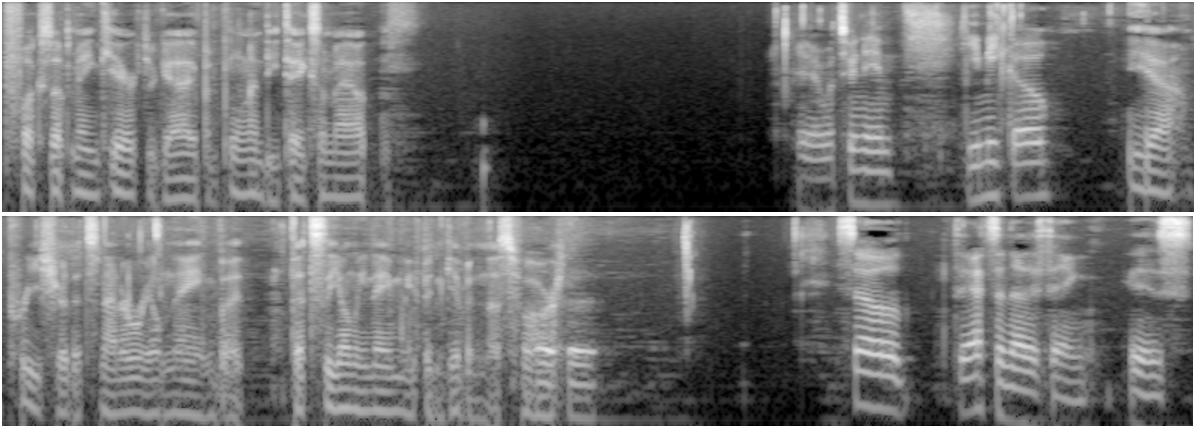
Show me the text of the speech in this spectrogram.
fucks up main character guy, but Blondie takes him out. Yeah, what's her name? Himiko. Yeah, I'm pretty sure that's not a real name, but that's the only name we've been given thus far. So that's another thing is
